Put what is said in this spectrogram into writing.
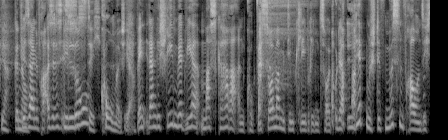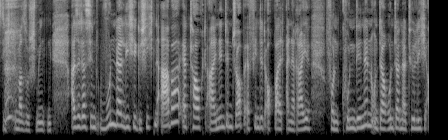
Ja, genau. Für seine Frau. Also das Wie ist lustig. so komisch. Ja. Wenn dann geschrieben wird, wie er Mascara anguckt, was soll man mit dem klebrigen Zeug? Oder Lippenstift, müssen Frauen sich, sich immer so schminken? Also das sind wunderliche Geschichten, aber er taucht ein in den Job. Er findet auch bald eine Reihe von Kundinnen und darunter natürlich auch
